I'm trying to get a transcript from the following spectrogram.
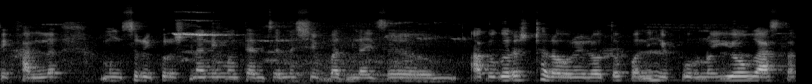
ते खाल्लं. मग श्रीकृष्णाने मग त्यांचं नशीब बदलायचं. अगोदरच ठरवलेलं होतं पण हे पूर्ण योग असतात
